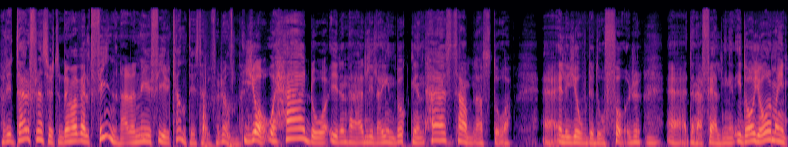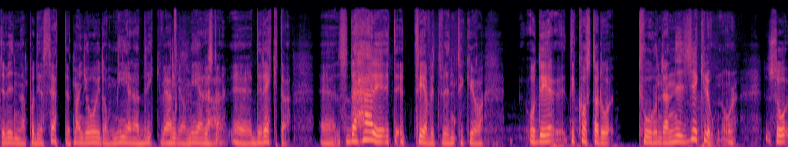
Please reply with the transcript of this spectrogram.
Ja, det är därför den ser ut som den var väldigt fin den här. Den är ju fyrkantig istället för rund. Ja, och här då i den här lilla inbuktningen, här samlas då eh, eller gjorde då förr, mm. Eh, den här fällningen. Idag gör man ju inte vinerna på det sättet. Man gör ju dem mera drickvänliga och mera eh, direkta. Eh, så det här är ett, ett trevligt vin tycker jag. Och det, det kostar då 209 kronor. Så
